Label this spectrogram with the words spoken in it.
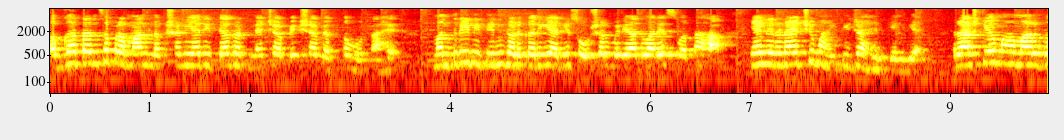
अपघातांचं प्रमाण लक्षणीयरित्या घटण्याची अपेक्षा व्यक्त होत आहे. मंत्री नितीन गडकरी यांनी सोशल मीडियाद्वारे स्वतः या निर्णयाची माहिती जाहीर केली आहे. राष्ट्रीय महामार्ग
